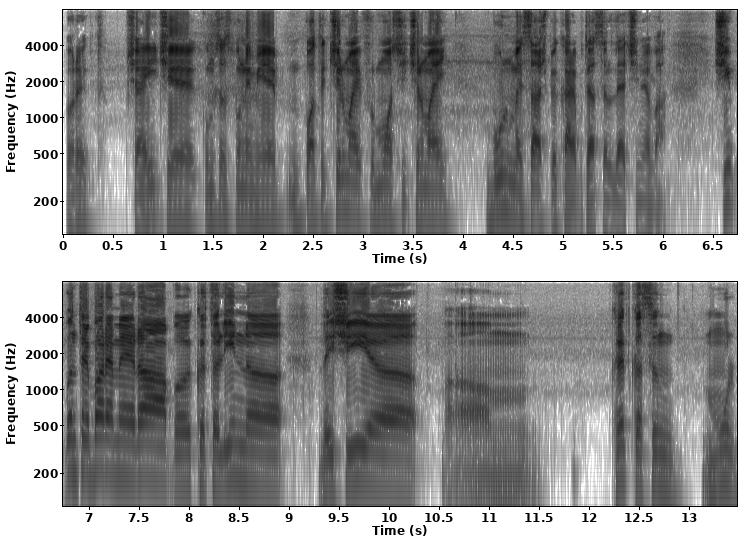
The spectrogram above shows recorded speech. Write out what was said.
Corect. Și aici, cum să spunem, e poate cel mai frumos și cel mai bun mesaj pe care putea să-l dea cineva. Și întrebarea mea era, Cătălin, deși um, cred că sunt mult,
